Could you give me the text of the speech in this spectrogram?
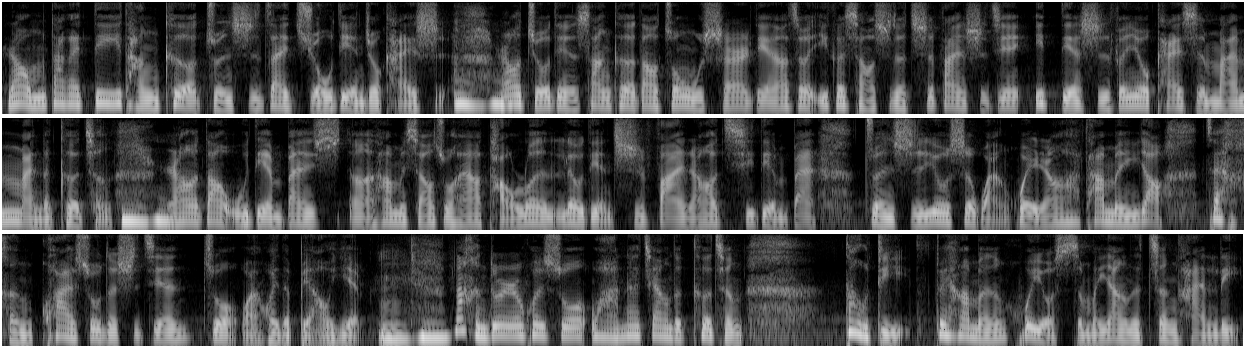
然后我们大概第一堂课准时在九点就开始。嗯，然后九点上课到中午十二点，然后只有一个小时的吃饭时间，一点十分又开始满满的课程。嗯，然后到五点半，呃，他们小组还要讨论，六点吃饭，然后七点半准时又是晚会，然后他们要在很快速的时间做晚会的表演。嗯，那很多人会说，哇，那这样的课程。到底对他们会有什么样的震撼力？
